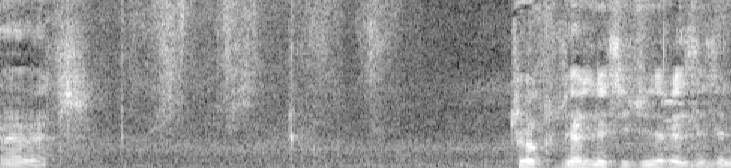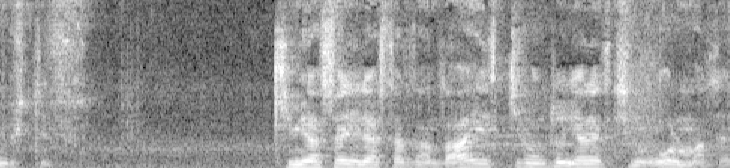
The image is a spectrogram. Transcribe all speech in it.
Evet. Çok güzel neticeler elde edilmiştir. Kimyasal ilaçlardan daha etkili oldu, yan etkisi olmadı.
